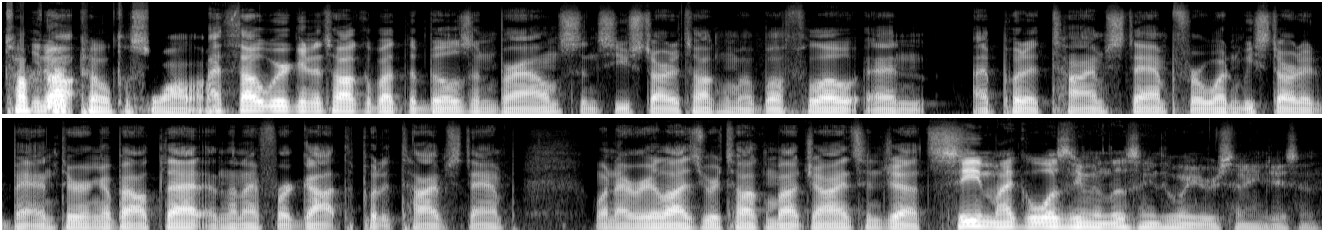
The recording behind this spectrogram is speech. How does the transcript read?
tougher know, pill to swallow. I thought we were going to talk about the Bills and Browns since you started talking about Buffalo, and I put a timestamp for when we started bantering about that, and then I forgot to put a timestamp when I realized we were talking about Giants and Jets. See, Michael wasn't even listening to what you were saying, Jason.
